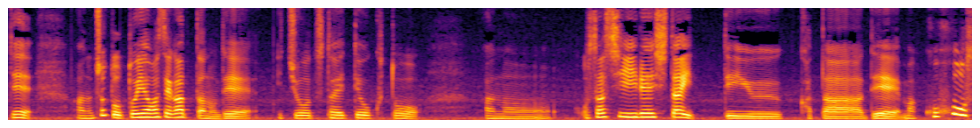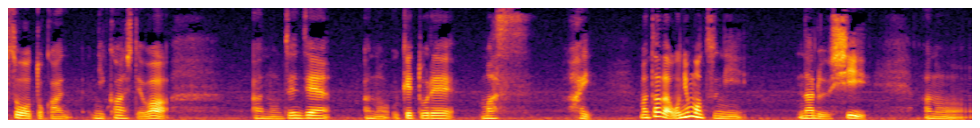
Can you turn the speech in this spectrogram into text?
であのちょっとお問い合わせがあったので一応伝えておくとあのお差し入れしたいっていう方で、まあ、個包装とかに関してはあの全然あの受け取れます。はい。まあ、ただお荷物になるしあの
